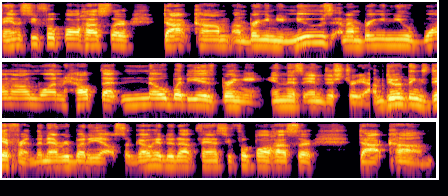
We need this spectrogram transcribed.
Fantasyfootballhustler.com. I'm bringing you news and I'm bringing you one-on-one help that nobody is bringing in this industry. I'm doing things different than everybody else. So go hit it up, fantasyfootballhustler.com.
